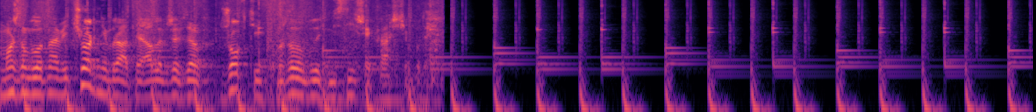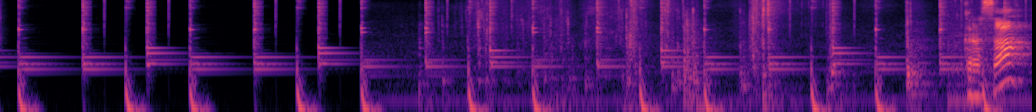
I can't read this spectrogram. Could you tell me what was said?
Можна було б навіть чорні брати, але вже взяв жовті. Можливо, будуть міцніше і краще буде. Краса.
